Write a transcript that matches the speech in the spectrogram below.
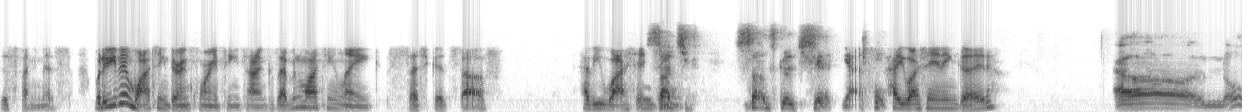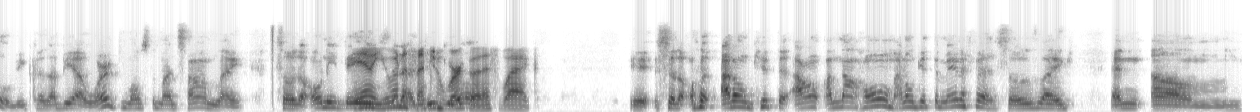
just funniness. What have you been watching during quarantine time? Because i've been watching like such good stuff. Have you watched anything? Such such good shit. Yes. Have you watched anything good? Uh no because i be at work most of my time like so the only day yeah you an essential worker that's whack yeah, so the, I don't get the I don't I'm not home. I don't get the manifest. So it's like and um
